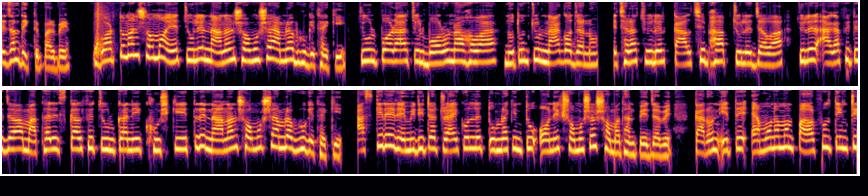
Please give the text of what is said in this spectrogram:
রেজাল্ট দেখতে পারবে। বর্তমান সময়ে চুলের নানান সমস্যায় আমরা ভুগে থাকি। চুল পড়া, চুল বড় না হওয়া, নতুন চুল না গজানো, এছাড়া চুলের কালচে ভাব চুলে যাওয়া, চুলের আগা ফেটে যাওয়া, মাথার স্কাল্পে চুলকানি, খুশকি ইত্যাদি নানান সমস্যা আমরা ভুগে থাকি। আজকের এই রেমেডিটা ট্রাই করলে তোমরা কিন্তু অনেক সমস্যার সমাধান পেয়ে যাবে। কারণ এতে এমন এমন পাওয়ারফুল তিনটি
